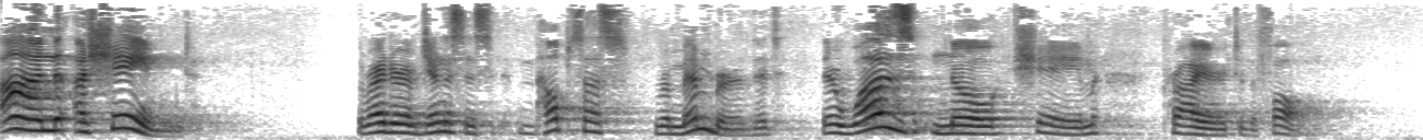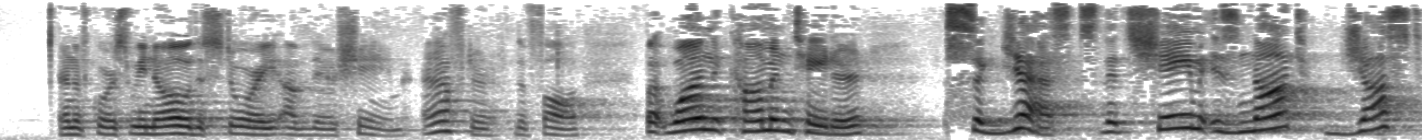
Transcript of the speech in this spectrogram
unashamed. The writer of Genesis helps us remember that there was no shame prior to the fall. And of course, we know the story of their shame after the fall. But one commentator suggests that shame is not just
